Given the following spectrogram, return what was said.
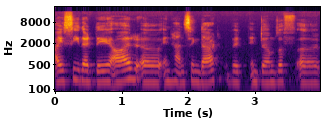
I see that they are uh, enhancing that with in terms of uh,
